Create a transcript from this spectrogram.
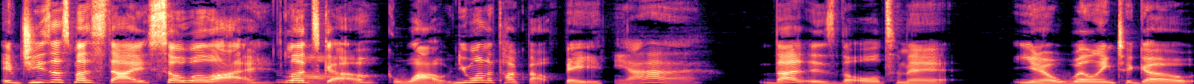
if Jesus must die, so will I. Let's Aw. go. Wow. You want to talk about faith? yeah That is the ultimate, you know, willing to go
